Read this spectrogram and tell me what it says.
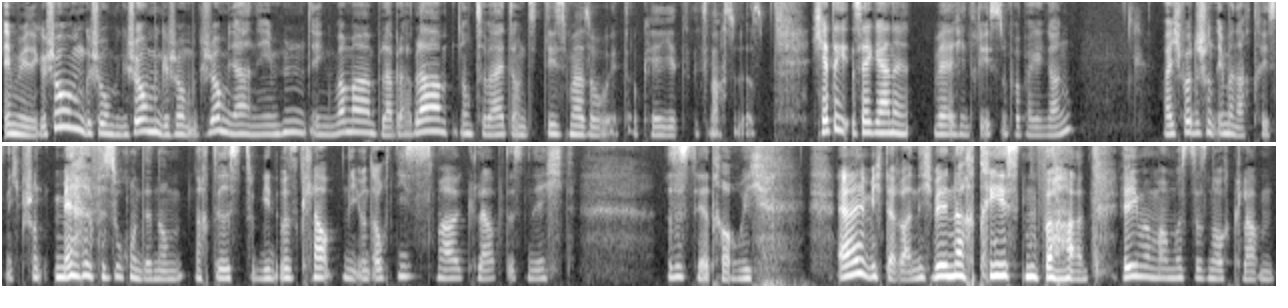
immer wieder geschoben, geschoben, geschoben, geschoben, geschoben, ja, nee, hm, irgendwann mal, bla bla bla und so weiter. Und diesmal so, jetzt, okay, jetzt, jetzt machst du das. Ich hätte sehr gerne, wäre ich in Dresden vorbeigegangen, weil ich wollte schon immer nach Dresden. Ich habe schon mehrere Versuche unternommen, nach Dresden zu gehen und es klappt nie. Und auch dieses Mal klappt es nicht. Das ist sehr traurig. Erinnert mich daran, ich will nach Dresden fahren. Hey Mama, muss das noch klappen.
